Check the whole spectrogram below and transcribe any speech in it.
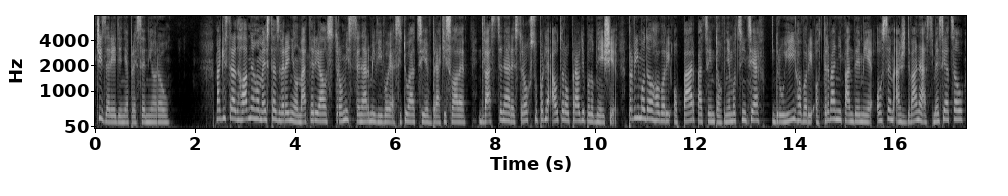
či zariadenia pre seniorov. Magistrát hlavného mesta zverejnil materiál s tromi scenármi vývoja situácie v Bratislave. Dva scenáre z troch sú podľa autorov pravdepodobnejšie. Prvý model hovorí o pár pacientoch v nemocniciach, druhý hovorí o trvaní pandémie 8 až 12 mesiacov,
